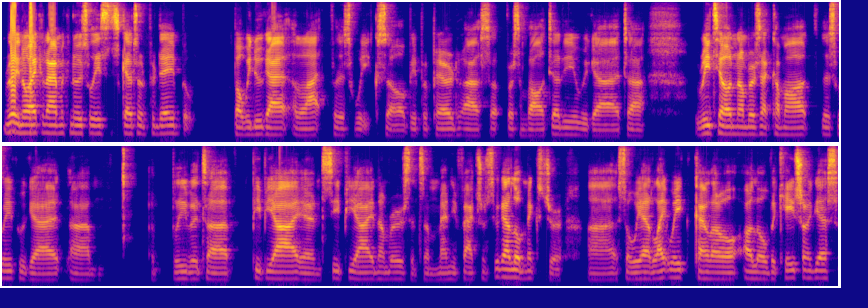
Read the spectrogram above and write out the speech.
really no economic news releases scheduled for today, but but we do got a lot for this week. So be prepared uh, for some volatility. We got uh, retail numbers that come out this week. We got, um, I believe it's uh, PPI and CPI numbers and some manufacturing. So we got a little mixture. Uh, so we had light week, kind of a little, a little vacation, I guess,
